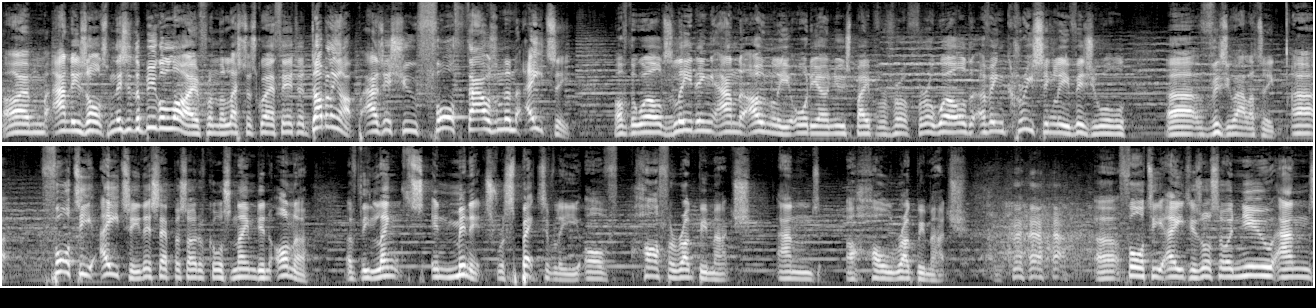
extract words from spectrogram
I'm Andy Zaltzman. This is the Bugle Live from the Leicester Square Theatre, doubling up as issue 4080 of the world's leading and only audio newspaper for, for a world of increasingly visual uh, visuality. Uh, 4080, this episode, of course, named in honour of the lengths in minutes, respectively, of half a rugby match and a whole rugby match. Uh, 48 is also a new and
